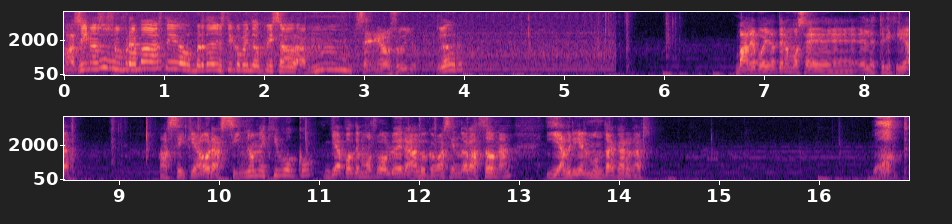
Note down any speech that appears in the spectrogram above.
Así no se sufre más, tío. En verdad yo estoy comiendo pizza ahora. Mmm, sería lo suyo, claro. Vale, pues ya tenemos eh, electricidad. Así que ahora, si no me equivoco, ya podemos volver a lo que va siendo la zona y abrir el montacargas. What?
